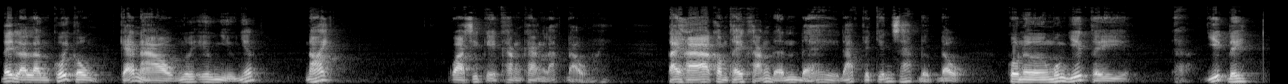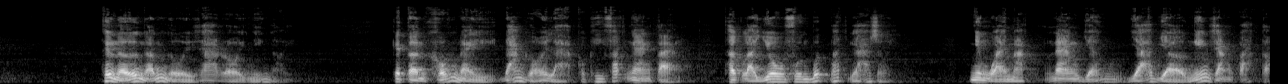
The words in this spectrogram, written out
Đây là lần cuối cùng. Kẻ nào ngươi yêu nhiều nhất? Nói. Hoa sĩ Kiệt khăng khăng lắc đầu nói. Tại hạ không thể khẳng định để đáp cho chính xác được đâu. Cô nương muốn giết thì à, giết đi. Thiếu nữ ngẩn người ra rồi nghĩ ngợi. Cái tên khốn này đáng gọi là có khí phách ngang tàn. Thật là vô phương bức bách gã rồi. Nhưng ngoài mặt, nàng vẫn giả vờ nghiến răng quát to.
